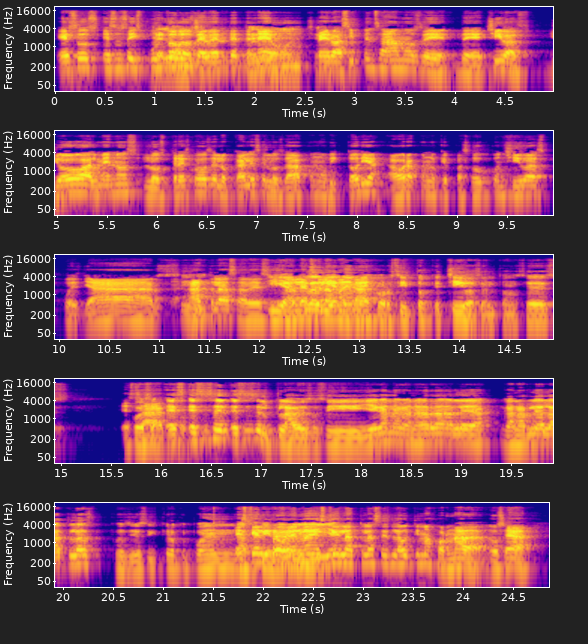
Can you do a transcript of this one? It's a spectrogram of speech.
esos, esos seis puntos los lonche, deben de tener. Pero así pensábamos de, de Chivas. Yo al menos los tres juegos de locales se los daba como victoria. Ahora con lo que pasó con Chivas, pues ya Sí. Atlas a ver si Y no le Atlas hace la viene maldad. mejorcito que Chivas, entonces Pues es- ese, es el, ese es el clave. O sea, si llegan a, ganarle, a ganarle al Atlas, pues yo sí creo que pueden. Es que el problema es que el Atlas es la última jornada. O sea,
